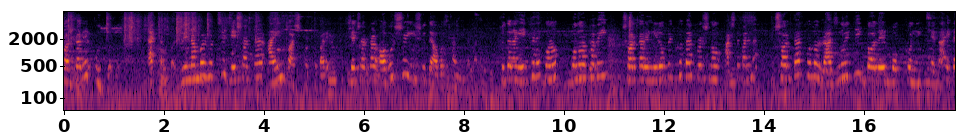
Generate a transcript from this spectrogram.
সরকারের উদ্যোগ। এক দুই নম্বর হচ্ছে যে সরকার আইন পাশ করতে পারে, সে সরকার অবশ্যই ইস্যুতে অবস্থান নিতে পারে। সুতরাং এখানে কোনো, কোনোভাবেই সরকারের নিরপেক্ষতার প্রশ্ন আসতে পারে না। সরকার কোনো রাজনৈতিক দলের পক্ষ নিচ্ছে না, এটা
